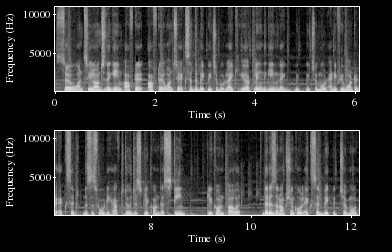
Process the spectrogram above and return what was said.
So once you launch the game, after after once you exit the big picture mode, like you are playing the game in the big picture mode, and if you wanted to exit, this is what you have to do. Just click on the Steam, click on Power. There is an option called Exit Big Picture Mode.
